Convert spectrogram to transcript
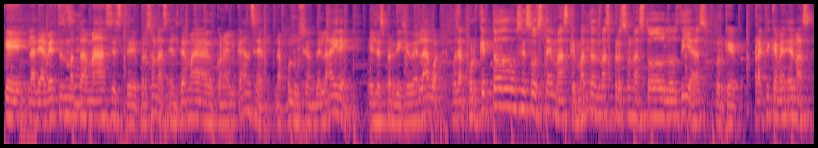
que la diabetes mata más este, personas, el tema con el cáncer, la polución del aire, el desperdicio del agua. O sea, ¿por qué todos esos temas que matan más personas todos los días? Porque prácticamente, es más,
